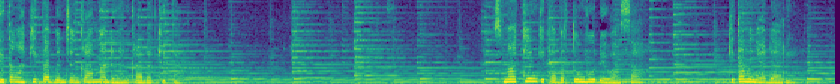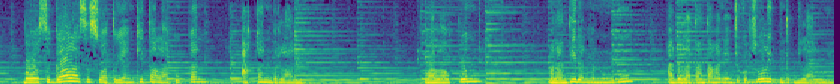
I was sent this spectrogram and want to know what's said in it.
di tengah kita bencengkrama dengan kerabat kita. Semakin kita bertumbuh dewasa, kita menyadari bahwa segala sesuatu yang kita lakukan akan berlalu. Walaupun menanti dan menunggu adalah tantangan yang cukup sulit untuk dilalui.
